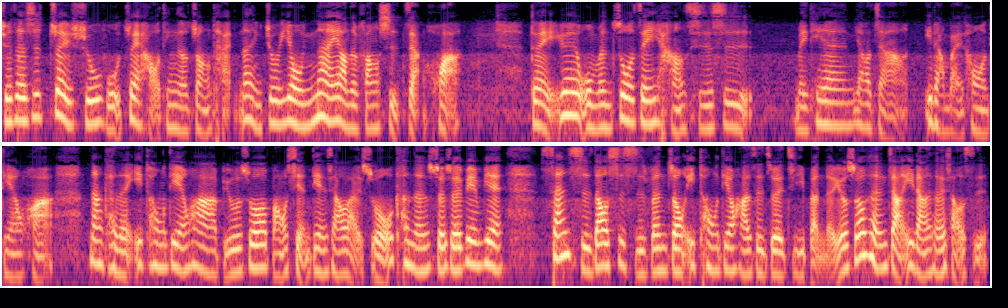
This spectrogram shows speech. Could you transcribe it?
觉得是最舒服、最好听的状态，那你就用那样的方式讲话。对，因为我们做这一行其实是每天要讲一两百通的电话，那可能一通电话，比如说保险电销来说，我可能随随便便三十到四十分钟一通电话是最基本的，有时候可能讲一两个小时，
